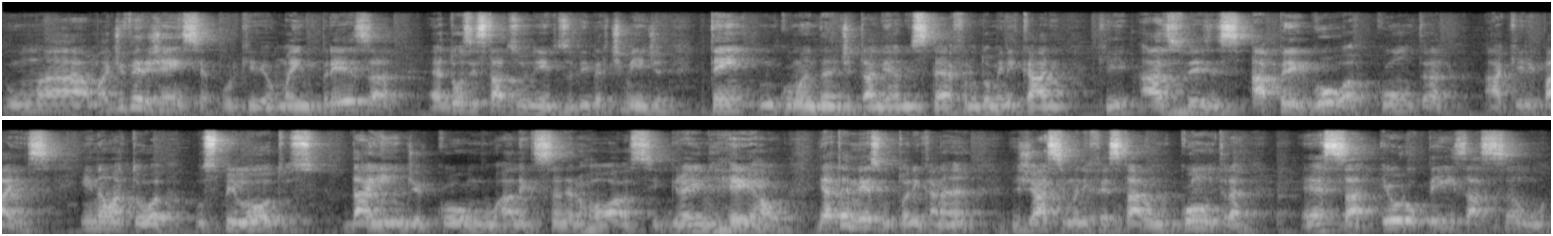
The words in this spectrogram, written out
uma, uma divergência, porque uma empresa é, dos Estados Unidos, o Liberty Media, tem um comandante italiano, Stefano Domenicali, que às vezes apregoa contra aquele país. E não à toa, os pilotos da Indy, como Alexander Rossi, Graham Rahal e até mesmo Tony Canaan, já se manifestaram contra essa europeização,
